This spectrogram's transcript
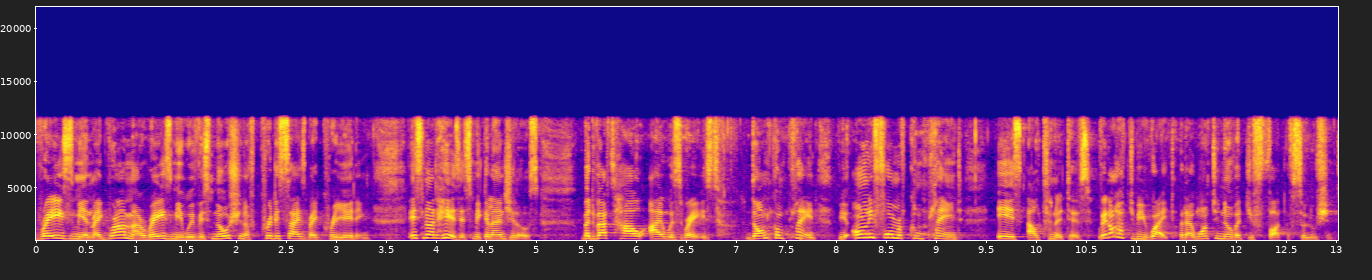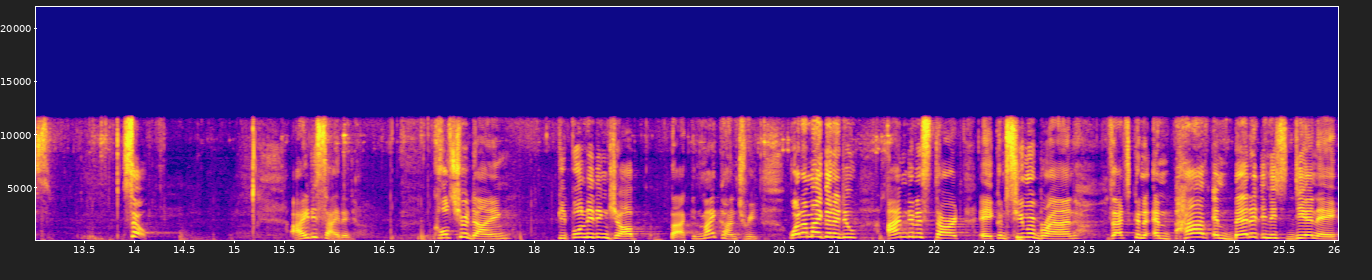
raised me and my grandma raised me with this notion of criticize by creating. It's not his, it's Michelangelo's. But that's how I was raised. Don't complain. The only form of complaint is alternatives. They don't have to be right, but I want to know that you thought of solutions. So, I decided, culture dying, people needing job back in my country, what am I gonna do? I'm gonna start a consumer brand that's gonna have embedded in its DNA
